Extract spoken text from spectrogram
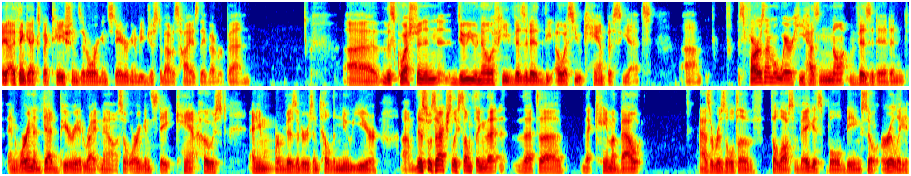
I, I think expectations at Oregon State are going to be just about as high as they've ever been. Uh, this question: Do you know if he visited the OSU campus yet? Um, as far as I'm aware, he has not visited, and and we're in a dead period right now. So Oregon State can't host any more visitors until the new year. Um, this was actually something that that uh, that came about as a result of the Las Vegas Bowl being so early.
